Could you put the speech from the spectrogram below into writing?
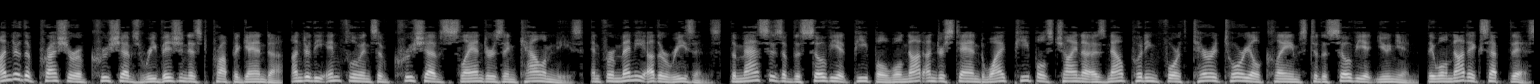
under the pressure of Khrushchev's revisionist propaganda, under the influence of Khrushchev's slanders and calumnies, and for many other reasons, the masses of the Soviet people will not understand why People's China is now putting forth territorial claims to the Soviet Union, they will not accept this,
